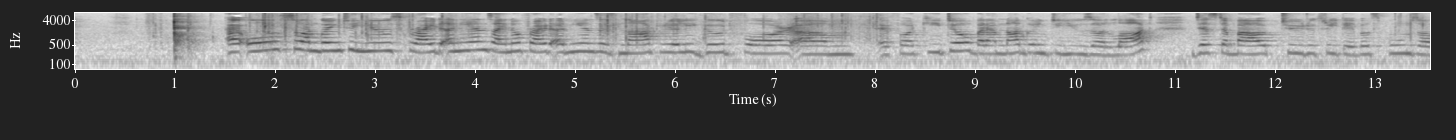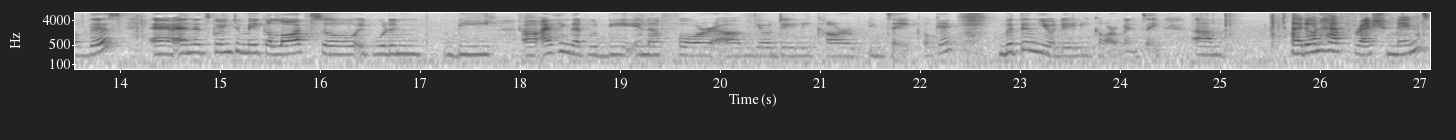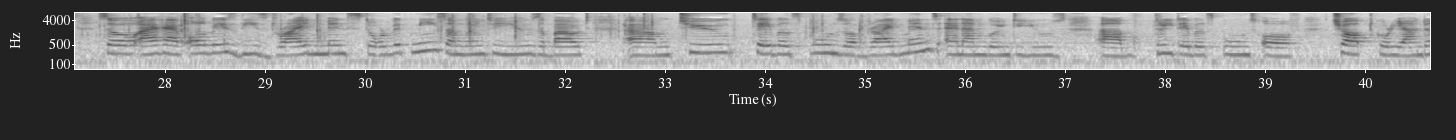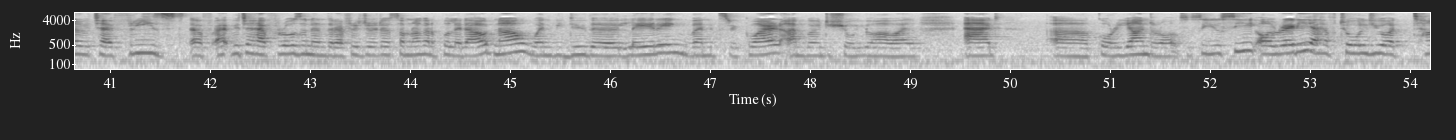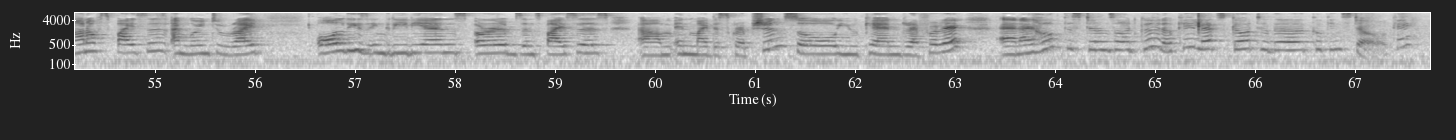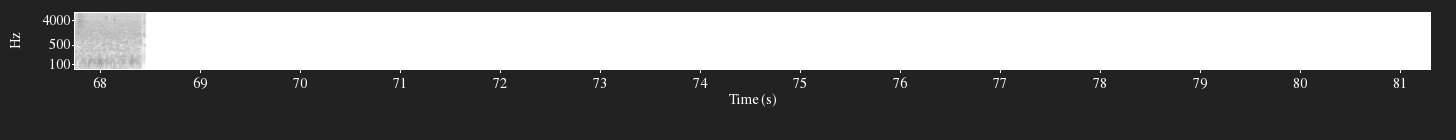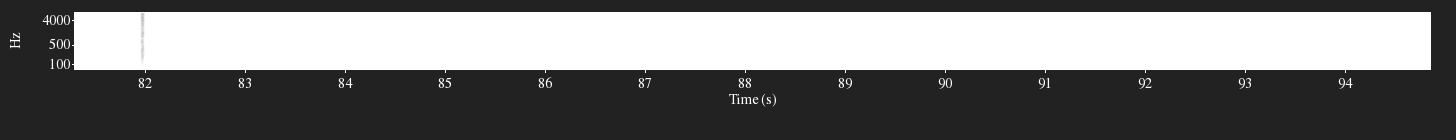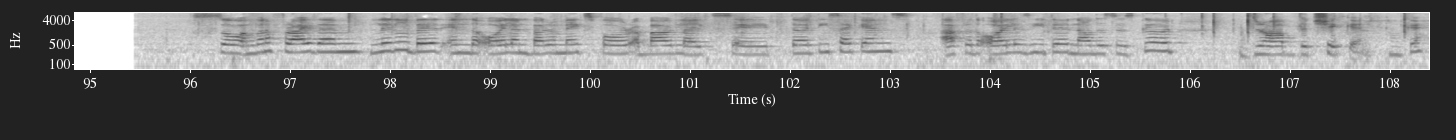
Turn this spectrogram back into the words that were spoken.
I also am going to use fried onions. I know fried onions is not really good for um, uh, for keto but I'm not going to use a lot. Just about two to three tablespoons of this. And it's going to make a lot so it wouldn't be uh, I think that would be enough for um, your daily carb intake okay? Within your daily carb intake. Um, I don't have fresh mint so I have always these dried mint stored with me. So I'm going to use about um, two tablespoons of dried mint and I'm going to use um, three tablespoons of chopped coriander which I freeze uh, which I have frozen in the refrigerator so I'm not going to pull it out. Now when we do the layering when it's required I'm going to show you how I'll add uh, coriander also. So you see already I have told you a ton of spices. I'm going to write all these ingredients herbs and spices um, in my description so you can refer it. And I hope this turns out good. Okay let's go to the cooking stove okay so I'm gonna fry them little bit in the oil and butter mix for about like say 30 seconds. After the oil is heated now this is good. Drop the chicken okay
